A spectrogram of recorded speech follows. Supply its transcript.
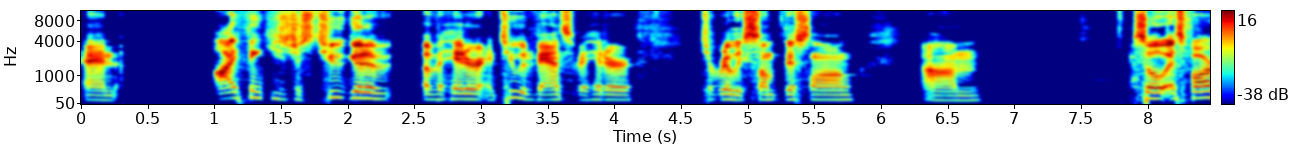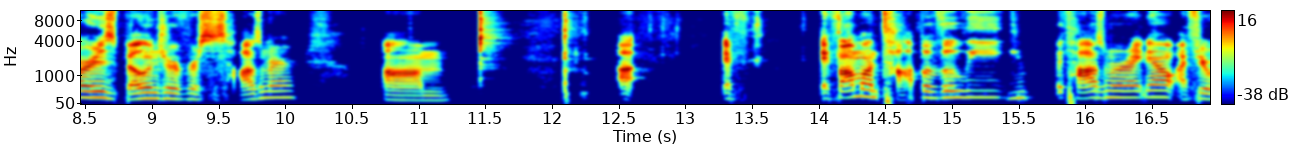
and I think he's just too good of, of a hitter and too advanced of a hitter to really slump this long. Um, so as far as Bellinger versus Hosmer, um, I, if if I'm on top of the league with Hosmer right now, I feel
